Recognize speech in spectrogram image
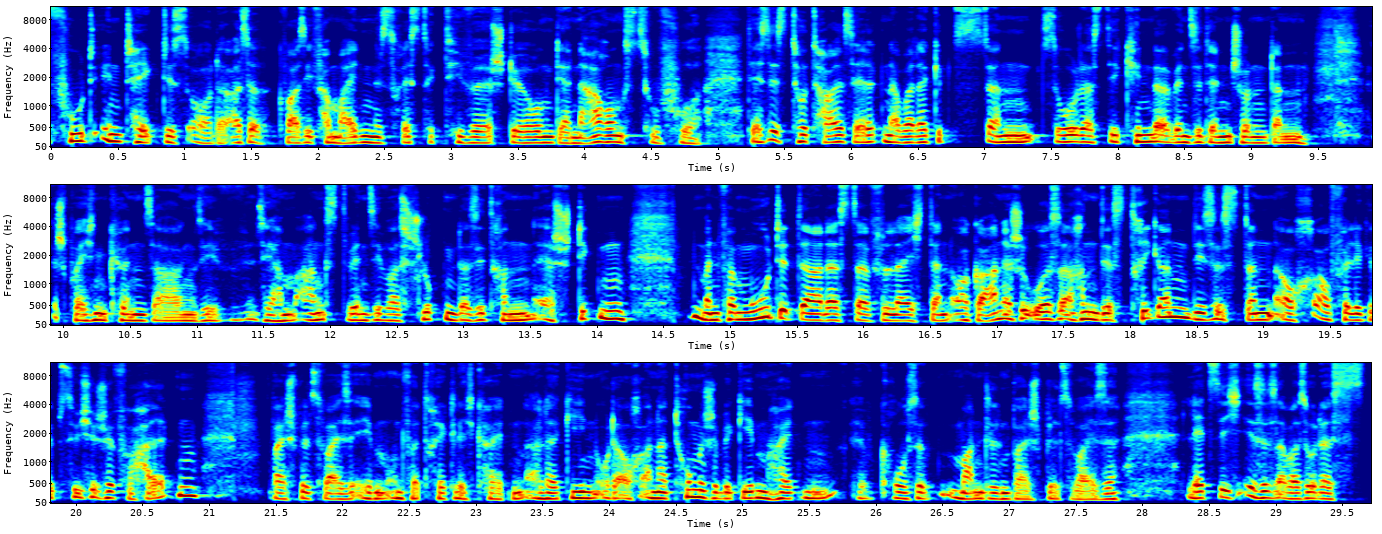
Food Intake Disorder, also quasi vermeidendes restriktive Störung der Nahrungszufuhr. Das ist total selten, aber da gibt's dann so, dass die Kinder, wenn sie denn schon dann sprechen können, sagen, sie, sie haben Angst, wenn sie was schlucken, dass sie dran ersticken. Man vermutet da, dass da vielleicht dann organische Ursachen das triggern, dieses dann auch auffällige psychische Verhalten, beispielsweise eben Unverträglichkeiten, Allergien oder auch anatomische Begebenheiten, äh, große Mandeln beispielsweise Letztlich ist es aber so, dass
